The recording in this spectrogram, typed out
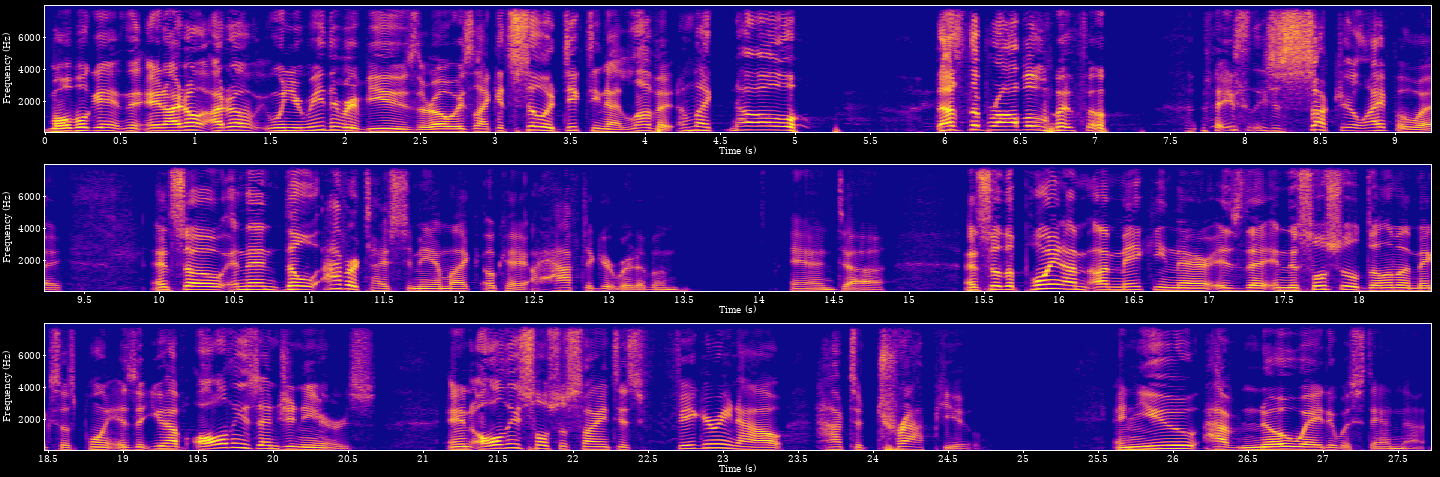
Mobile game, and I don't, I don't, when you read the reviews, they're always like, it's so addicting, I love it. I'm like, no, that's the problem with them. They just suck your life away. And so, and then they'll advertise to me. I'm like, okay, I have to get rid of them. And, uh, and so the point I'm, I'm making there is that in the social dilemma makes this point is that you have all these engineers and all these social scientists figuring out how to trap you. And you have no way to withstand that.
